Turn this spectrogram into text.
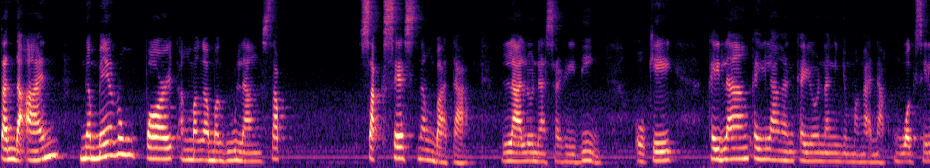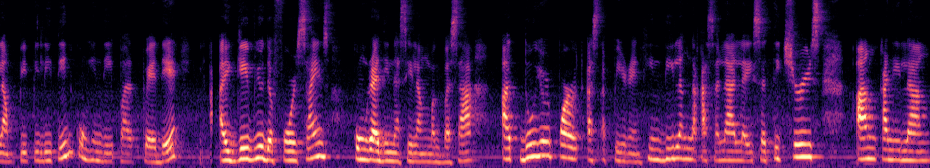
Tandaan na merong part ang mga magulang sa success ng bata, lalo na sa reading. Okay? Kailangan, kailangan kayo ng inyong mga anak. Huwag silang pipilitin kung hindi pa pwede. I gave you the four signs kung ready na silang magbasa at do your part as a parent. Hindi lang nakasalalay sa teachers ang kanilang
